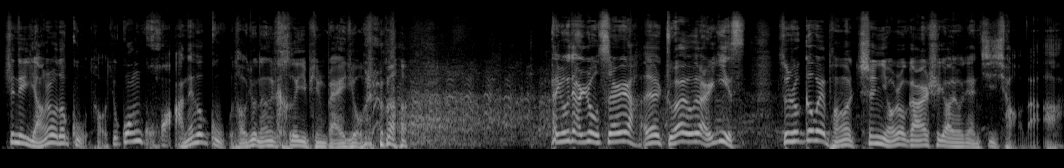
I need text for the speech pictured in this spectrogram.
是那羊肉的骨头，就光垮那个骨头就能喝一瓶白酒，是吧？它有点肉丝儿啊，呃，主要有点意思。所以说，各位朋友吃牛肉干是要有点技巧的啊。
